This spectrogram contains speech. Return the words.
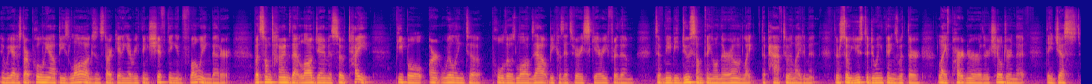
and we got to start pulling out these logs and start getting everything shifting and flowing better. But sometimes that log jam is so tight, people aren't willing to pull those logs out because it's very scary for them to maybe do something on their own, like the path to enlightenment they're so used to doing things with their life partner or their children that they just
